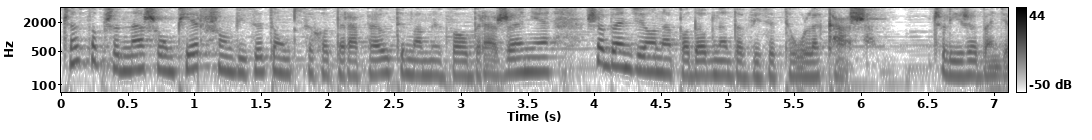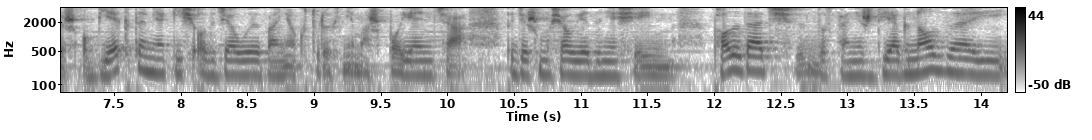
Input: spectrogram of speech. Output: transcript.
Często przed naszą pierwszą wizytą psychoterapeuty mamy wyobrażenie, że będzie ona podobna do wizyty u lekarza. Czyli, że będziesz obiektem jakichś oddziaływań, o których nie masz pojęcia, będziesz musiał jedynie się im poddać, dostaniesz diagnozę i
